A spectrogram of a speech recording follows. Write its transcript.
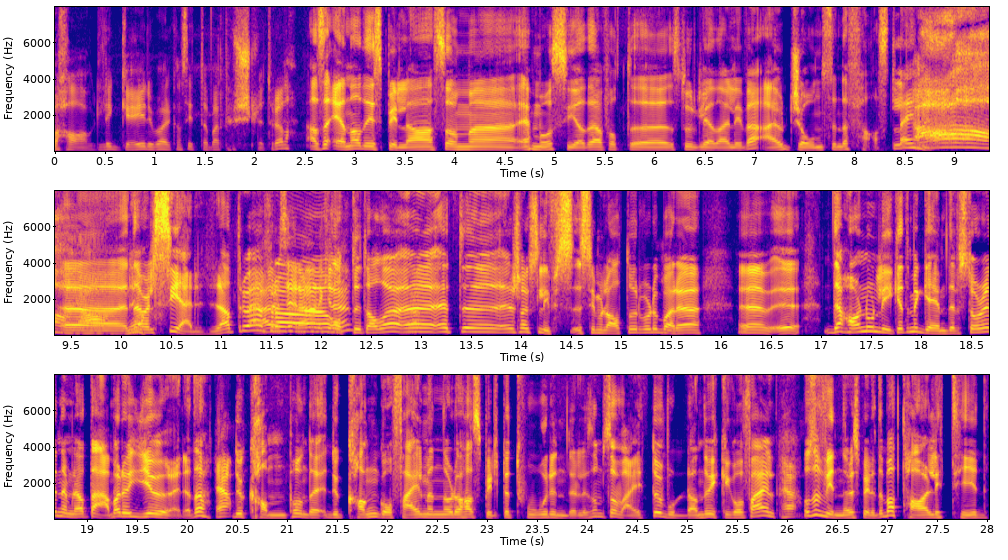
behagelig gøy. Du bare kan sitte og bare pusle, tror jeg. da Altså En av de spilla som eh, jeg må si at jeg har fått eh, stor glede av i livet, er jo Jones in the Fast Lane. Eh, det er vel Sierra, tror jeg, fra Sierra, er det ikke det? 80-tallet. Eh, et slags livssimulator hvor du bare Det har noen likheter med Game Dev Story, nemlig at det er bare å gjøre det. Ja. Du, kan på, du kan gå feil, men når du har spilt det to runder, liksom, så veit du hvordan du ikke går feil. Ja. Og så vinner du spillet. Det bare tar litt tid.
